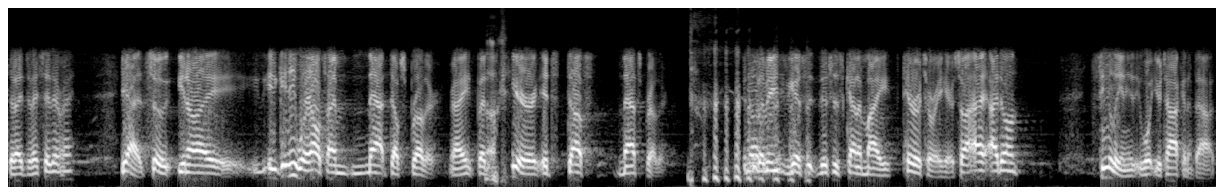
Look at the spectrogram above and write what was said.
Did I did I say that right? Yeah. So you know, I, anywhere else I'm Matt Duff's brother, right? But Okay. here it's Duff Matt's brother. you know what I mean? Because this is kind of my territory here, so I, I don't feel any what you're talking about.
